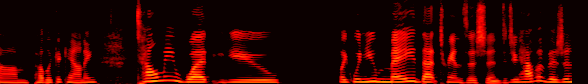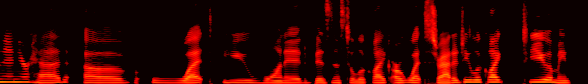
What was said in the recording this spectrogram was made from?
um, public accounting. Tell me what you like when you made that transition. Did you have a vision in your head of what you wanted business to look like or what strategy looked like to you? I mean,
